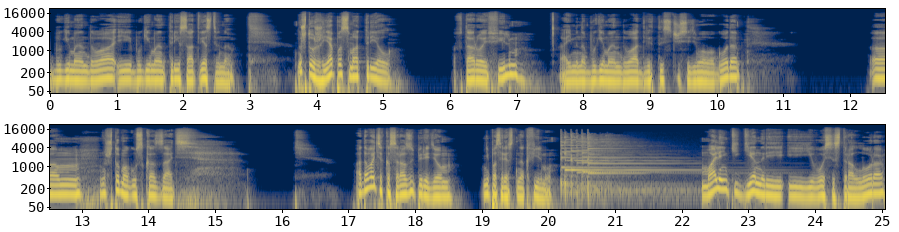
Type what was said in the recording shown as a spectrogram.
Бугимен 2 и Бугимен 3 соответственно. Ну что же, я посмотрел второй фильм, а именно Бугимен 2 2007 года. Эм, ну что могу сказать? А давайте-ка сразу перейдем непосредственно к фильму. Маленький Генри и его сестра Лора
